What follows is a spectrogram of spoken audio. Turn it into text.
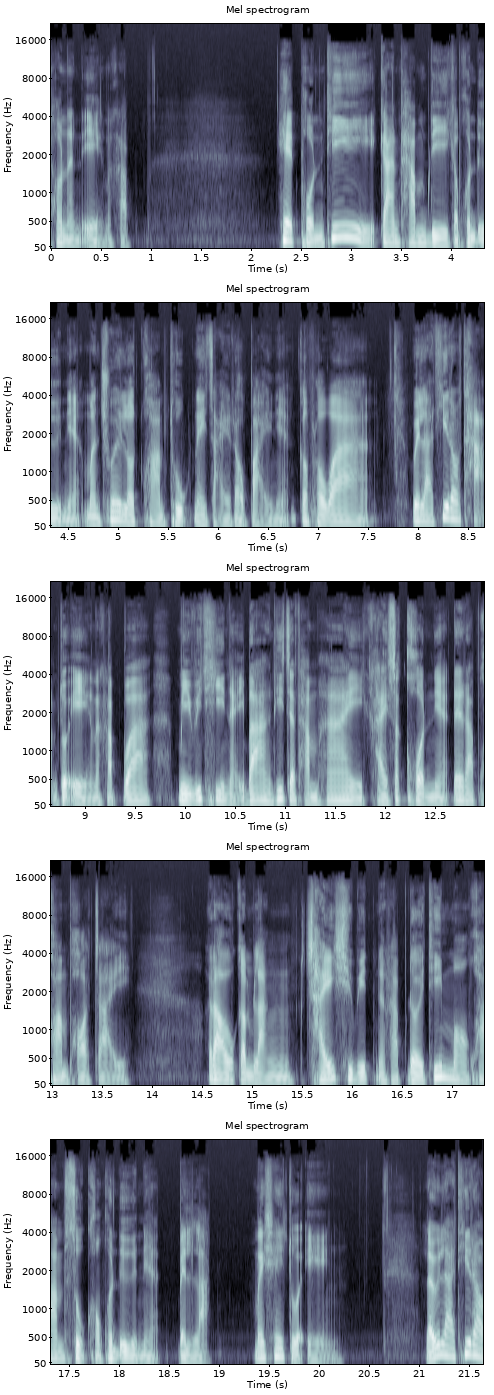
เท่านั้นเองนะครับ เหตุผลที่การทำดีกับคนอื่นเนี่ยมันช่วยลดความทุกข์ในใจเราไปเนี่ยก็เพราะว่า เวลาที่เราถามตัวเองนะครับว่ามีวิธีไหนบ้างที่จะทำให้ใครสักคนเนี่ยได้รับความพอใจ เรากำลังใช้ชีวิตนะครับโดยที่มองความสุขของคนอื่นเนี่ยเป็นหลักไม่ใช่ตัวเอง แล้วเวลาที่เรา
